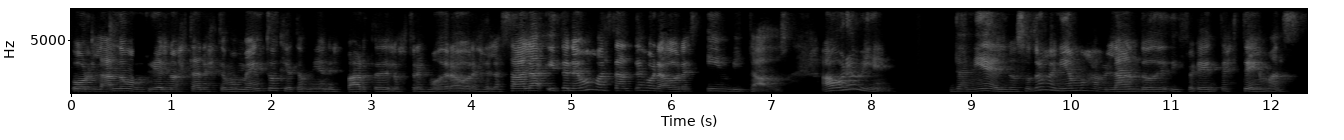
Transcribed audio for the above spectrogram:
Orlando Montiel no está en este momento, que también es parte de los tres moderadores de la sala, y tenemos bastantes oradores invitados. Ahora bien, Daniel, nosotros veníamos hablando de diferentes temas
